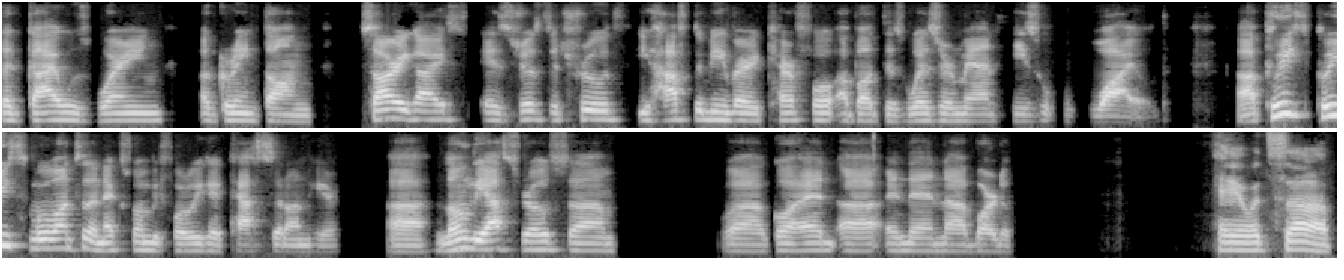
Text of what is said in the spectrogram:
the guy was wearing a green thong. sorry guys, it's just the truth. You have to be very careful about this wizard man. He's wild. Uh, please, please move on to the next one before we get casted on here. Uh, Lonely Astros, um, uh, go ahead, uh, and then uh, Barto. Hey, what's up?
